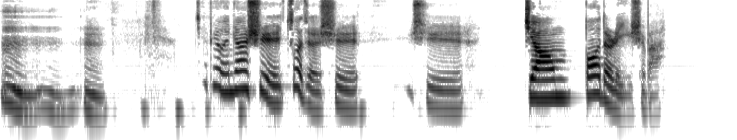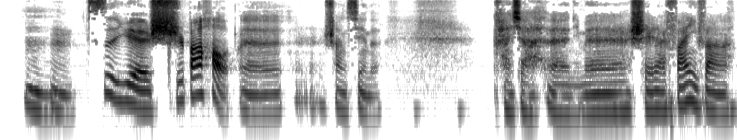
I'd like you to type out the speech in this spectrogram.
嗯嗯嗯。这篇文章是作者是是 John Borderly 是吧？嗯嗯，四月十八号呃上线的，看一下呃你们谁来翻一翻啊？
